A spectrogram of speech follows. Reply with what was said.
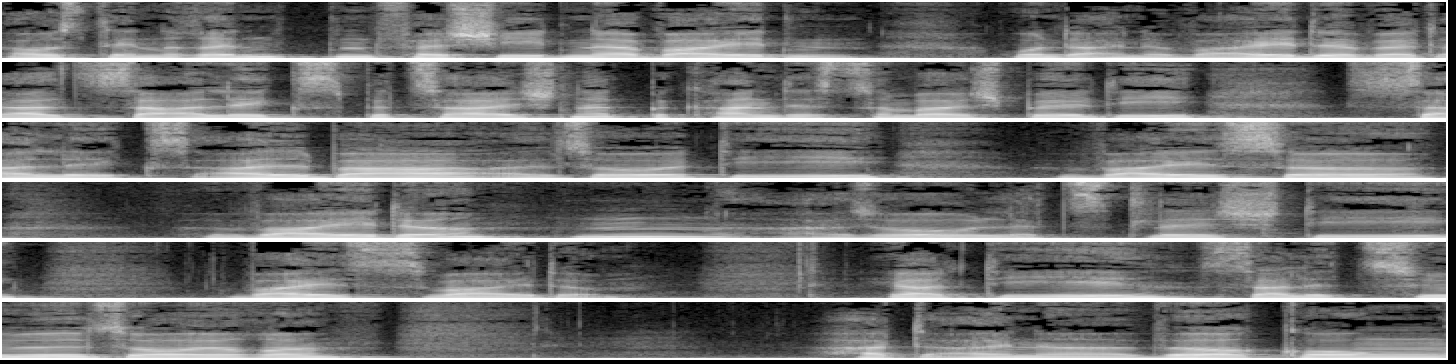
aus den Rinden verschiedener Weiden. Und eine Weide wird als Salix bezeichnet. Bekannt ist zum Beispiel die Salix alba, also die weiße Weide, hm, also letztlich die Weißweide. Ja, die Salicylsäure hat eine Wirkung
